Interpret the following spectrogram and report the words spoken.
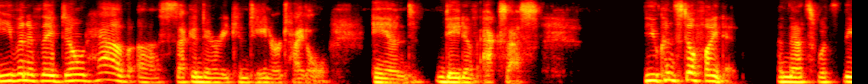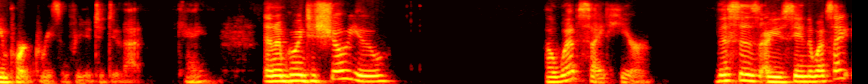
even if they don't have a secondary container title and date of access, you can still find it. And that's what's the important reason for you to do that. Okay. And I'm going to show you a website here. This is, are you seeing the website?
